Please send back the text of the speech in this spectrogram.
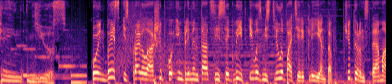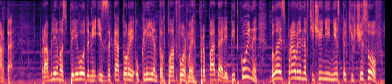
Chain News. Coinbase исправила ошибку имплементации Segwit и возместила потери клиентов. 14 марта. Проблема с переводами, из-за которой у клиентов платформы пропадали биткоины, была исправлена в течение нескольких часов.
